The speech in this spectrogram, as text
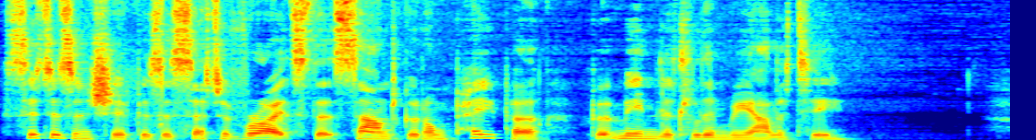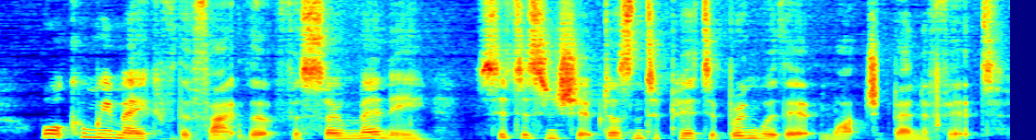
citizenship is a set of rights that sound good on paper but mean little in reality. What can we make of the fact that for so many, citizenship doesn't appear to bring with it much benefit?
